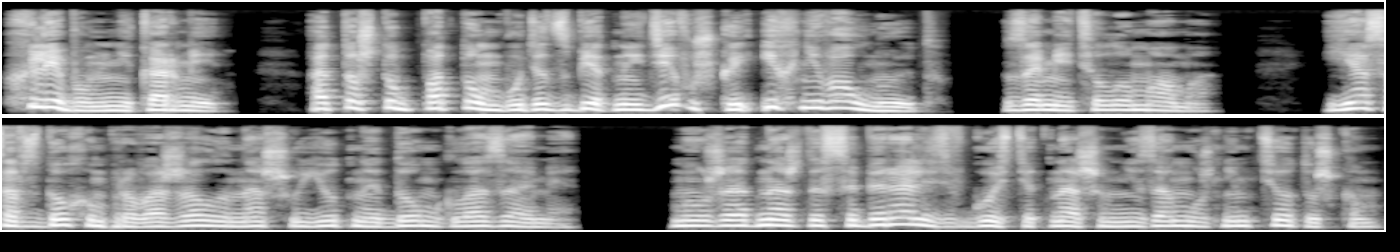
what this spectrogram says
хлебом не корми, а то, что потом будет с бедной девушкой, их не волнует», — заметила мама. Я со вздохом провожала наш уютный дом глазами. Мы уже однажды собирались в гости к нашим незамужним тетушкам.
